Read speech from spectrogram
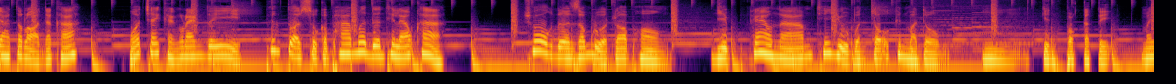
ยาตลอดนะคะ หัวใจแข็งแรงดี เพิ่งตรวจสุขภาพเมื่อเดือนที่แล้วค่ะ โชคเดินสำรวจรอบห้อง หยิบแก้วน้ำที่อยู่บนโต๊ะขึ้นมาดม อืม กินปกติ ไม่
